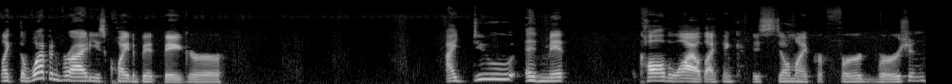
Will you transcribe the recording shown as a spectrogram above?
Like, the weapon variety is quite a bit bigger. I do admit Call of the Wild, I think, is still my preferred version,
